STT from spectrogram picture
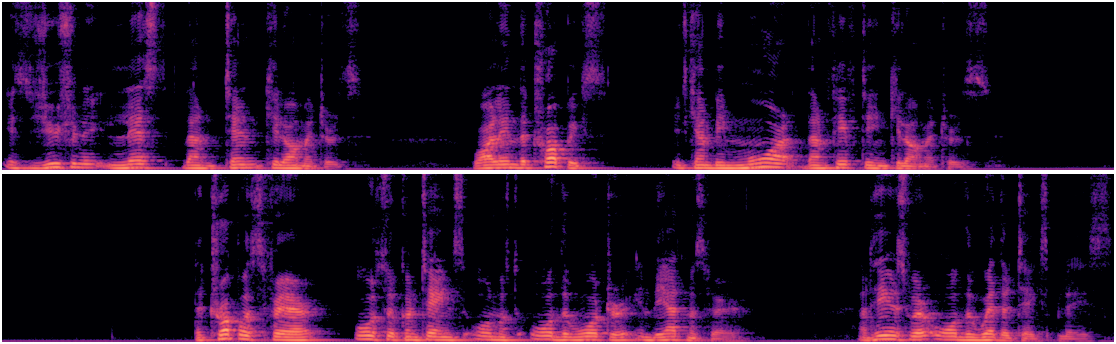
is usually less than 10 kilometers, while in the tropics it can be more than 15 kilometers. The troposphere also contains almost all the water in the atmosphere, and here's where all the weather takes place.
